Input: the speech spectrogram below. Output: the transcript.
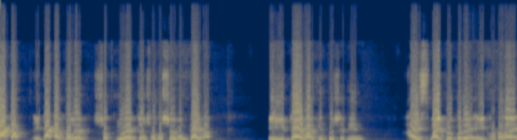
ডাকাত, এই ডাকাত দলের সক্রিয় একজন সদস্য এবং ড্রাইভার। এই ড্রাইভার কিন্তু সেদিন হাইস মাইক্রো করে এই ঘটনায়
